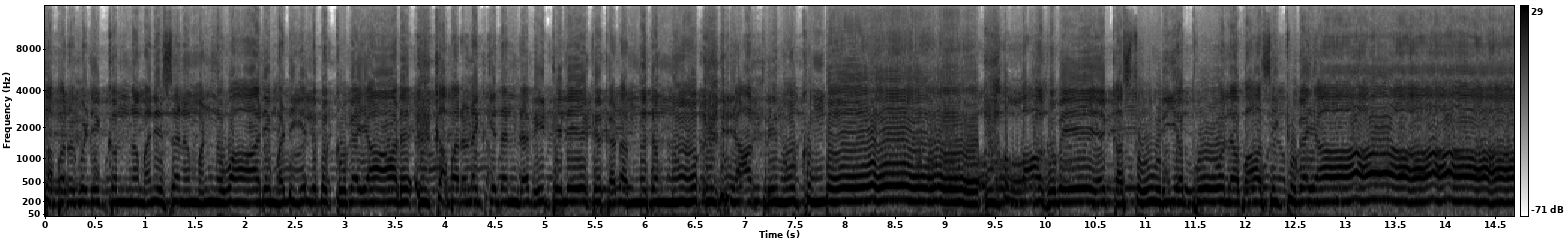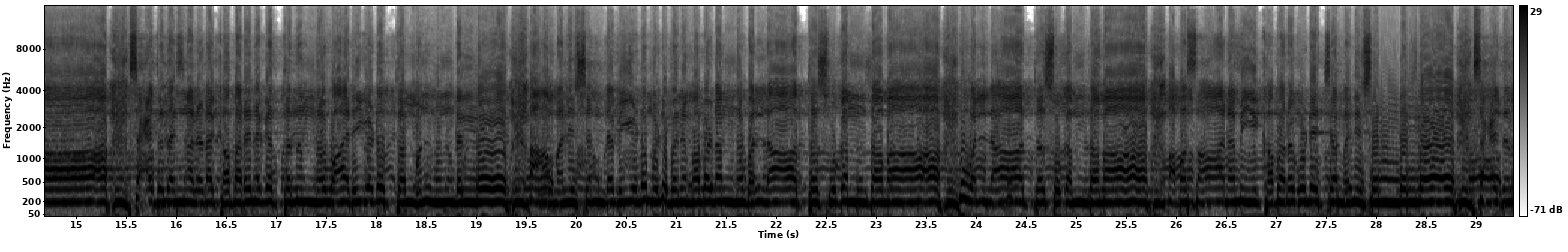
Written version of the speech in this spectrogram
കബർ കുഴിക്കുന്ന മനുഷ്യന് മണ്ണുവാരി മടിയിൽ വെക്കുകയാണ്. കബറടക്കി തന്റെ വീട്ടിലേക്ക് കടന്നു ചെന്നു രാത്രി നോക്കുമ്പോ അള്ളാഹുവേ കസ്തൂരിയെ പോലെ വാസിക്കുകയാ. സഅദ് തങ്ങളുടെ കബറിനകത്ത് നിന്ന് വാരിയെടുത്ത മണ്ണുണ്ടല്ലോ. ആ മനുഷ്യന്റെ വീട് മുഴുവനും അവിടെ വല്ലാത്ത സുഗന്ധമാ വല്ലാത്ത സുഗന്ധമാ. അവസാനം ഈ കബർ കുടിച്ച മനുഷ്യനുണ്ടല്ലോ.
